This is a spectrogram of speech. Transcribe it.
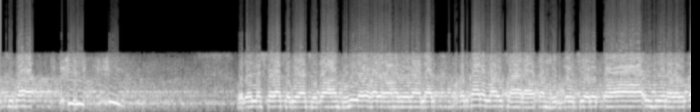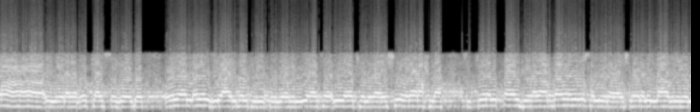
اتباع ولأن الصلاة بها تضاعف هي وغيرها من الأعمال. وقد قال الله تعالى وطهر بيتي للطائفين والقائمين والركع السجود وهي أنه ينزل على البيت في كل يوم مئة وعشرون رحمة. ستون للطائفين وأربعون للمصلين وعشرون للناظرين.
